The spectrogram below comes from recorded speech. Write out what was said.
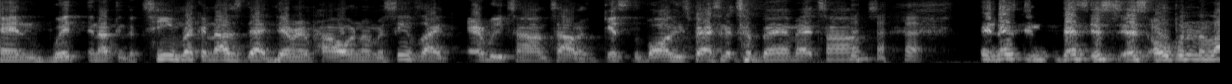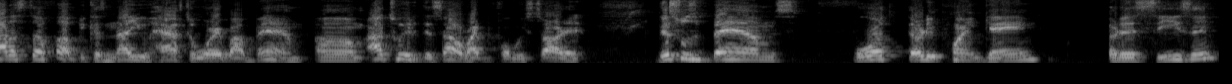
And with and I think the team recognizes that they're empowering them. It seems like every time Tyler gets the ball, he's passing it to Bam at times. and that's, and that's it's, it's, opening a lot of stuff up because now you have to worry about Bam. Um, I tweeted this out right before we started. This was Bam's fourth 30 point game of this season.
